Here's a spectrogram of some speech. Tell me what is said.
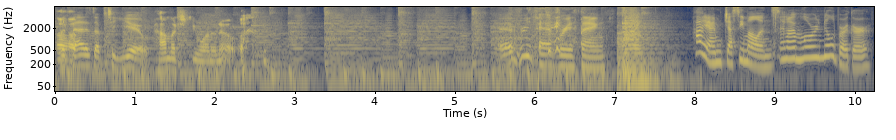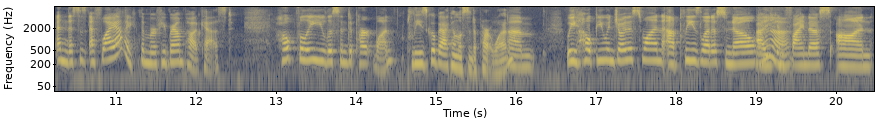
But Uh-huh. that is up to you. How much do you want to know? Everything. Everything. Hi, I'm Jesse Mullins. And I'm Lauren Milberger. And this is FYI, the Murphy Brown podcast. Hopefully, you listened to part one. Please go back and listen to part one. Um, we hope you enjoy this one. Uh, please let us know. Uh, You can find us on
